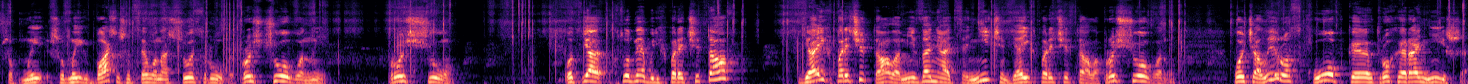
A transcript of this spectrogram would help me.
щоб ми, щоб ми їх бачили, що це вона щось робить. Про що вони? Про що? От я хто-небудь їх перечитав, я їх перечитала, мені заняття нічим, я їх перечитала. Про що вони? Почали розкопки трохи раніше.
